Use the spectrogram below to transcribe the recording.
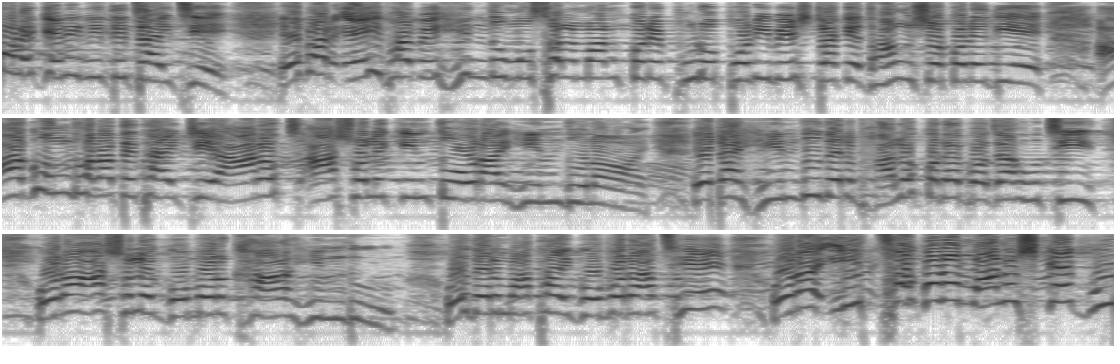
করে কেড়ে নিতে চাইছে। এবার এইভাবে হিন্দু মুসলমান করে পুরো পরিবেশটাকে ধ্বংস করে দিয়ে আগুন ধরাতে চাইছে, আরও আসলে কিন্তু ওরা হিন্দু নয়। এটা হিন্দুদের ভালো করে বোঝা উচিত। ওরা আসলে গোবর খাওয়া হিন্দু। ওদের মাথায় গোবর আছে। ওরা ইচ্ছা করে মানুষকে গু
